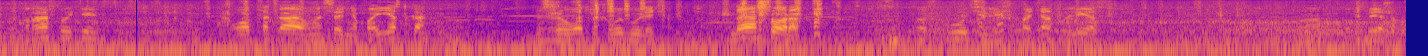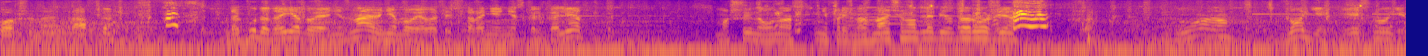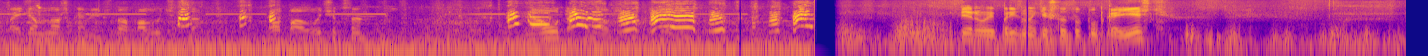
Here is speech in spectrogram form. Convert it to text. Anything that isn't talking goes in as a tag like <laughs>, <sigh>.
Всем здравствуйте. Вот такая у нас сегодня поездка. Животных выгулять. Да, Шора? Соскучились, хотят в лес. А, тут свежекошенная травка. До куда доеду, я не знаю. Не был я в этой стороне несколько лет. Машина у нас не предназначена для бездорожья. Но ноги, есть ноги. Пойдем ножками. Что получится? Что получится? На уток. Первые признаки, что тут утка есть.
